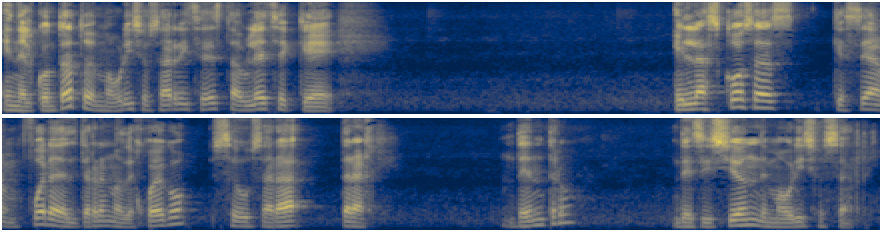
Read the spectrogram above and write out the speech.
En el contrato de Mauricio Sarri se establece que en las cosas que sean fuera del terreno de juego se usará traje. Dentro, decisión de Mauricio Sarri.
